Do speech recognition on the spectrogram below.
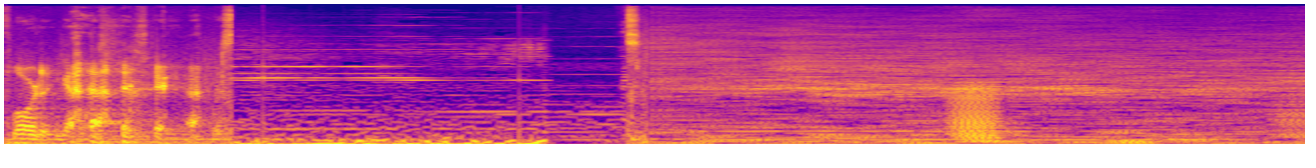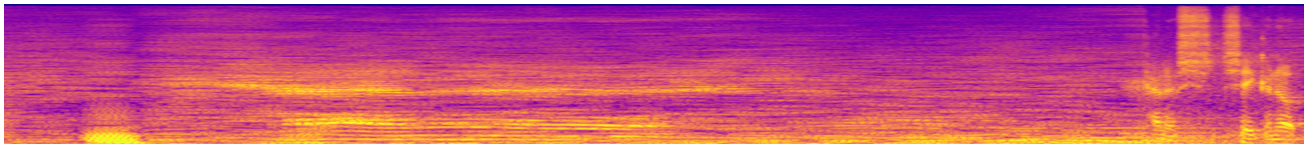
floored it and got out of there. Was, kind of sh- shaken up.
